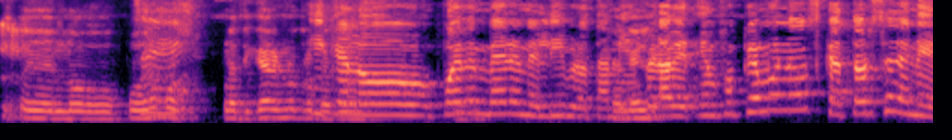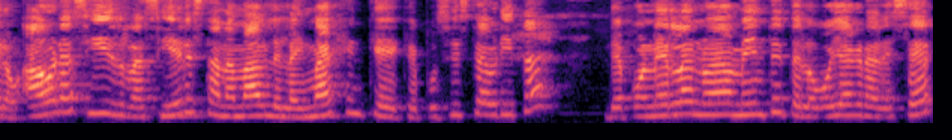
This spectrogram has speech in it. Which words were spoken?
eh, lo podemos Sí. platicar en otra Y ocasión. que lo pueden ver en el libro también. El- Pero a ver, enfoquémonos 14 de enero. Ahora sí, Isra, si eres tan amable, la imagen que, que pusiste ahorita, de ponerla nuevamente, te lo voy a agradecer.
